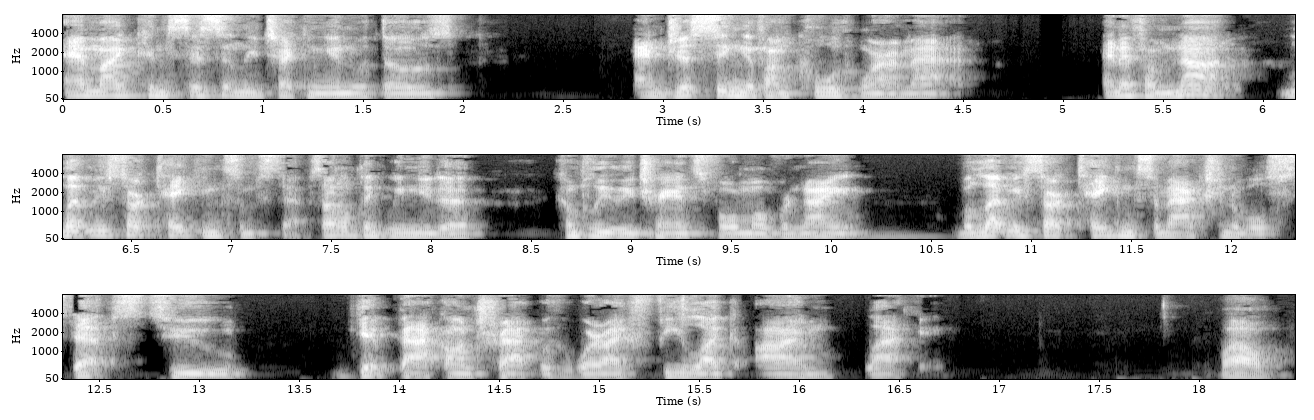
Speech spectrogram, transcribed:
am I consistently checking in with those and just seeing if I'm cool with where I'm at? And if I'm not, let me start taking some steps. I don't think we need to completely transform overnight, but let me start taking some actionable steps to get back on track with where I feel like I'm lacking. Wow.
